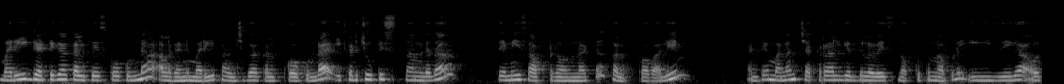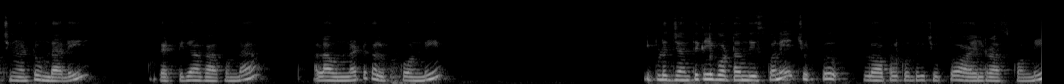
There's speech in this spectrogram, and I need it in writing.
మరీ గట్టిగా కలిపేసుకోకుండా అలాగని మరీ పలుచగా కలుపుకోకుండా ఇక్కడ చూపిస్తాను కదా సెమీ సాఫ్ట్గా ఉన్నట్టు కలుపుకోవాలి. అంటే మనం చక్రాల గిద్దలో వేసి నొక్కుతున్నప్పుడు ఈజీగా వచ్చినట్టు ఉండాలి. గట్టిగా కాకుండా. అలా ఉన్నట్టు కలుపుకోండి. ఇప్పుడు జంతికలు గొట్టం తీసుకొని చుట్టూ లోపల కొద్దిగా చుట్టూ ఆయిల్ రాసుకోండి.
